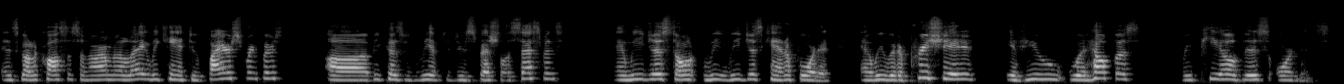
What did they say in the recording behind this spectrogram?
and it's going to cost us an arm and a leg. We can't do fire sprinklers uh, because we have to do special assessments, and we just don't. We we just can't afford it. And we would appreciate it if you would help us repeal this ordinance.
